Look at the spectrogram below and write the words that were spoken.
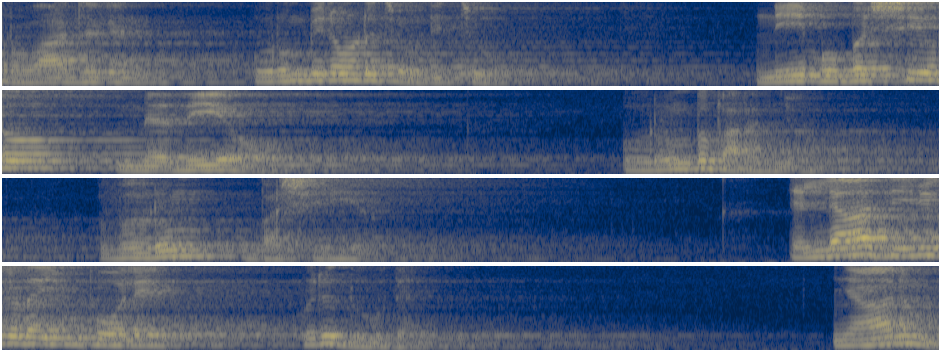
പ്രവാചകൻ ഉറുമ്പിനോട് ചോദിച്ചു നീ മുബഷീറോ നദീറോ? ഉറുമ്പ് പറഞ്ഞു വെറും ബഷീർ. എല്ലാ ജീവികളെയും പോലെ ഒരു ദൂതൻ. ഞാനും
